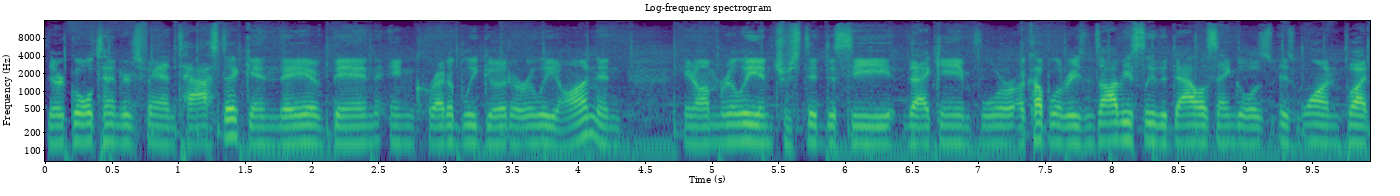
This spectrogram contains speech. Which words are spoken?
their goaltender's fantastic, and they have been incredibly good early on. And you know, I'm really interested to see that game for a couple of reasons. Obviously, the Dallas angle is, is one, but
